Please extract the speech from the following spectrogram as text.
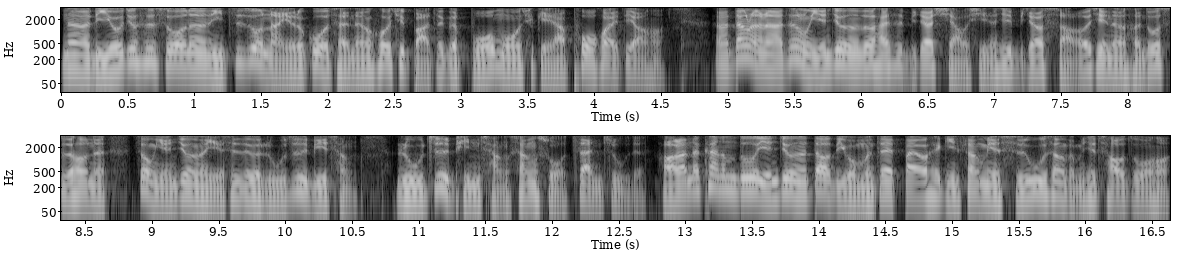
那理由就是说呢，你制作奶油的过程呢，会去把这个薄膜去给它破坏掉哈。啊，当然了，这种研究呢都还是比较小型，而且比较少，而且呢，很多时候呢，这种研究呢也是这个乳制品厂、乳制品厂商所赞助的。好了，那看那么多研究呢，到底我们在 biohacking 上面、食物上怎么去操作哈？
